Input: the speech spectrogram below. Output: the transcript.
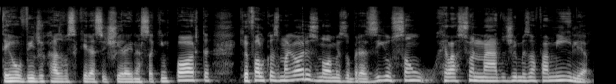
tem um vídeo caso você queira assistir a herança que importa, que eu falo que os maiores nomes do Brasil são relacionados de mesma família.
